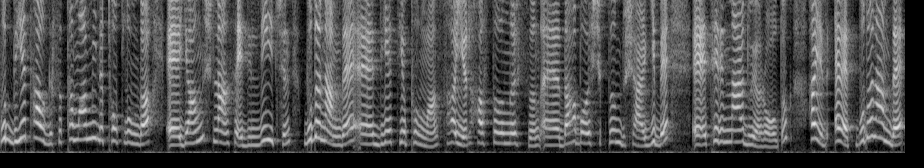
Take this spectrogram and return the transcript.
Bu diyet algısı tamamıyla toplumda e, yanlış lanse edildiği için bu dönemde e, diyet yapılmaz, hayır hastalanırsın, e, daha bağışıklığın düşer gibi e, terimler duyar olduk. Hayır, evet bu dönemde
